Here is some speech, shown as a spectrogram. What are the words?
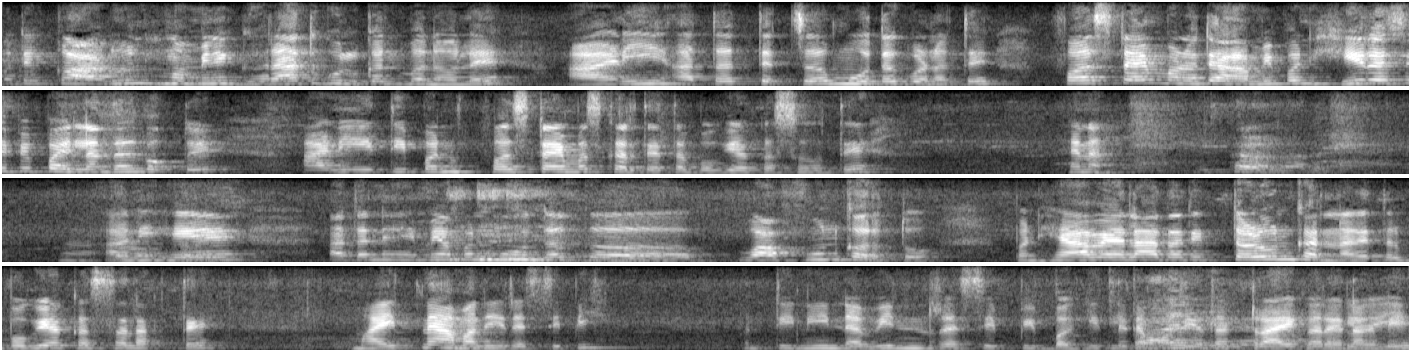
मग ते काढून मम्मीने घरात गुलकन बनवले आणि आता त्याचं मोदक बनवते. फर्स्ट टाईम बनवते. आम्ही पण ही रेसिपी पहिल्यांदाच बघतोय. आणि ती पण फर्स्ट टाईमच करते. आता बघूया कसं होते. है ना? हा, आणि हे आता नेहमी आपण मोदक वाफवून करतो. पण ह्या वेळेला आता ती तळून करणार आहे. तर बघूया कसं लागते. माहीत नाही आम्हाला ही रेसिपी पण तिने नवीन रेसिपी बघितली त्यामुळे ती आता ट्राय करायला लागली.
